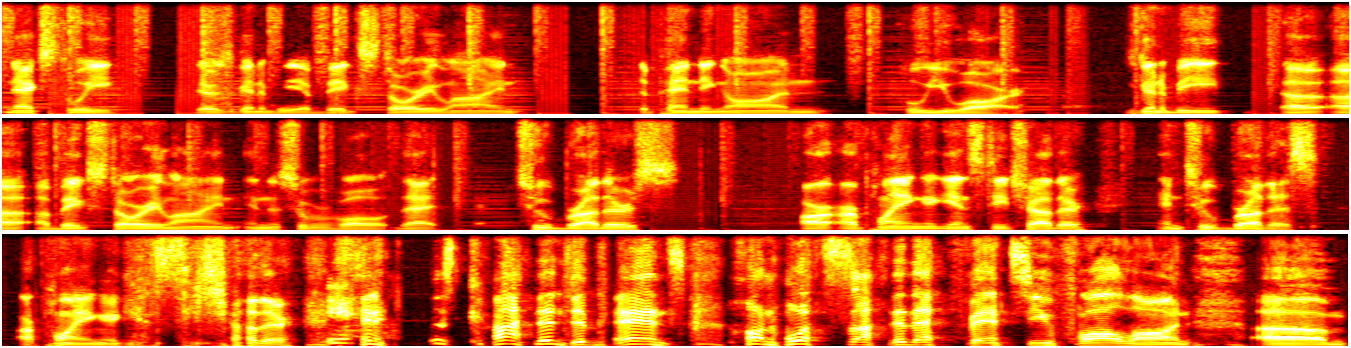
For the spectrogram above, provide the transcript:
Next week there's going to be a big storyline depending on who you are. It's going to be a, a, a big storyline in the Super Bowl that two brothers are, are playing against each other and two brothers are playing against each other. Yeah. And it just kind of depends on what side of that fence you fall on. Um,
